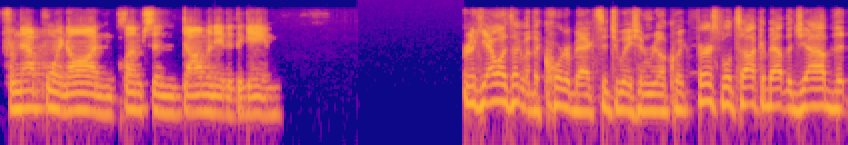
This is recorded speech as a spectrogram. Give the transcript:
from that point on, Clemson dominated the game. Ricky, I want to talk about the quarterback situation real quick. First, we'll talk about the job that,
